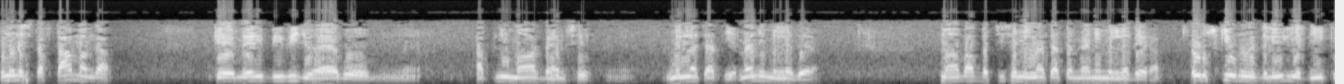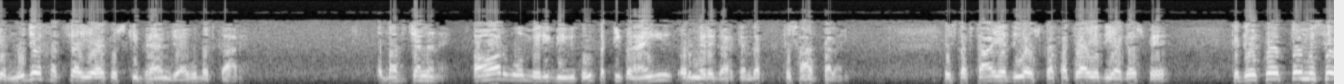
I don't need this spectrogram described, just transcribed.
انہوں نے استفتاح مانگا کہ میری بیوی جو ہے وہ اپنی ماں اور بہن سے ملنا چاہتی ہے، میں نہیں ملنے دے رہا۔ ماں باپ بچی سے ملنا چاہتے ہیں، میں نہیں ملنے دے رہا۔ اور اس کی انہوں نے دلیل یہ دی کہ مجھے خدشہ یہ ہے کہ اس کی بہن جو ہے وہ بدکار ہے، اور بد چلن ہے۔ اور وہ میری بیوی کو بھی پٹی پڑھائیں گی اور میرے گھر کے اندر فساد پھیلائیں گی۔ استفتاح یہ دیا، اس کا فتوا یہ دیا گیا، اس پہ کہ دیکھو تم اسے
